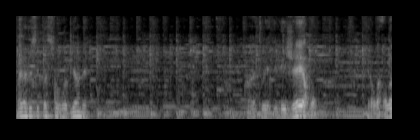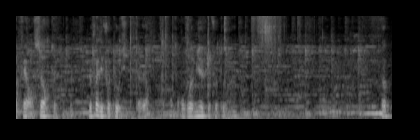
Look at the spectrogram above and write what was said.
Voilà, je sais pas si on voit bien, mais... Voilà, il y a des légères, bon on va, faire en sorte. Je ferai des photos aussi tout à l'heure. On voit mieux que les photos. Hein. Hop.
